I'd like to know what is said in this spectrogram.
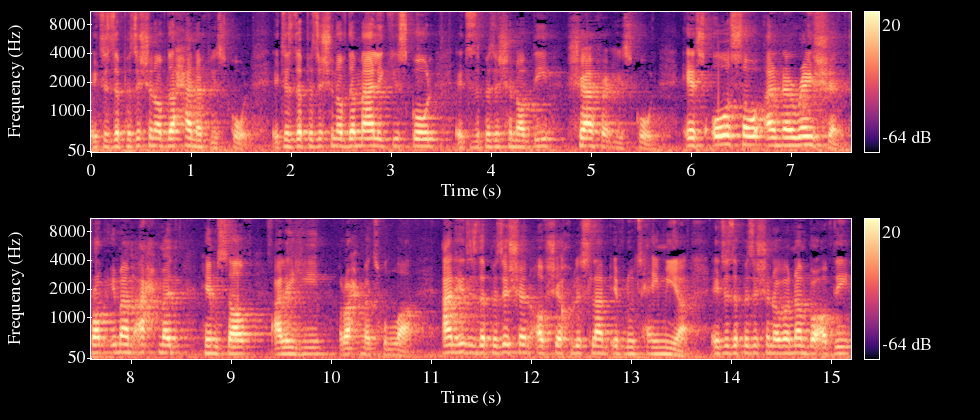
It is the position of the Hanafi school. It is the position of the Maliki school. It is the position of the Shafi'i school. It's also a narration from Imam Ahmad himself, alayhi rahmatullah and it is the position of Shaykh al-Islam Ibn Taymiyyah. It is the position of a number of the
